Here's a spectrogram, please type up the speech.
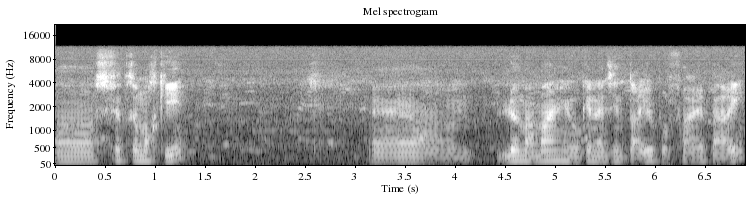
on s'est fait remorquer. Euh, là, ma mère est au Canadian Tire pour le faire réparer.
